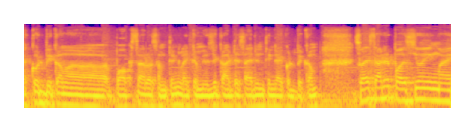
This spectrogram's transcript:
I could become a pop star or something like a music artist. I didn't think I could become. So I started pursuing my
